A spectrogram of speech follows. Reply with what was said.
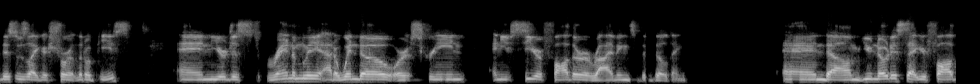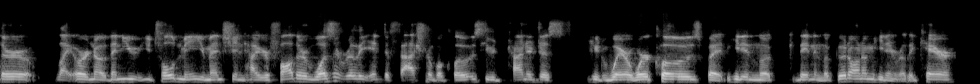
this was like a short little piece and you're just randomly at a window or a screen and you see your father arriving to the building. And um, you notice that your father like or no then you you told me you mentioned how your father wasn't really into fashionable clothes. He would kind of just he'd wear work clothes but he didn't look they didn't look good on him. He didn't really care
